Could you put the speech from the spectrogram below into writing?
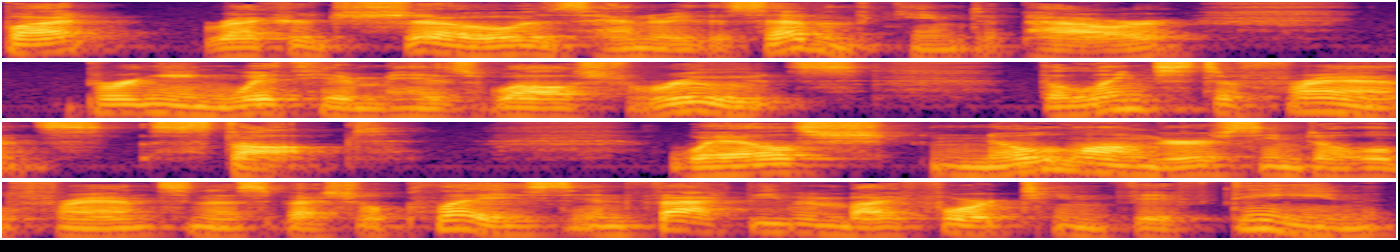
But records show, as Henry VII came to power, bringing with him his Welsh roots, the links to France stopped. Welsh no longer seemed to hold France in a special place. In fact, even by 1415,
